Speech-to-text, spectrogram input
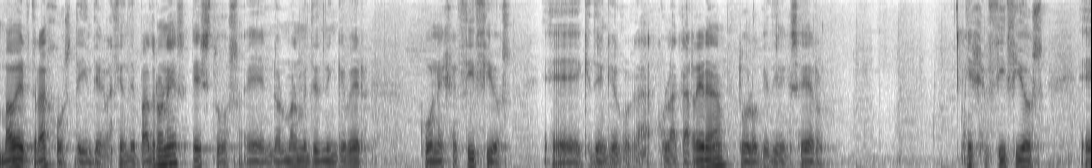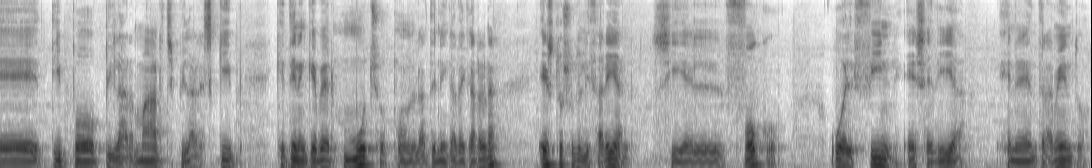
Va a haber trabajos de integración de patrones. Estos eh, normalmente tienen que ver con ejercicios eh, que tienen que ver con la, carrera, todo lo que tiene que ser ejercicios tipo pilar march, pilar skip, que tienen que ver mucho con la técnica de carrera. Estos se utilizarían si el foco o el fin ese día en el entrenamiento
